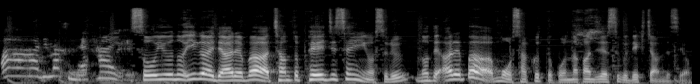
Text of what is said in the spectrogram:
ああ、ありますね。はい。そういうの以外であれば、ちゃんとページ遷移をするのであれば、もうサクッとこんな感じですぐできちゃうんですよ。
